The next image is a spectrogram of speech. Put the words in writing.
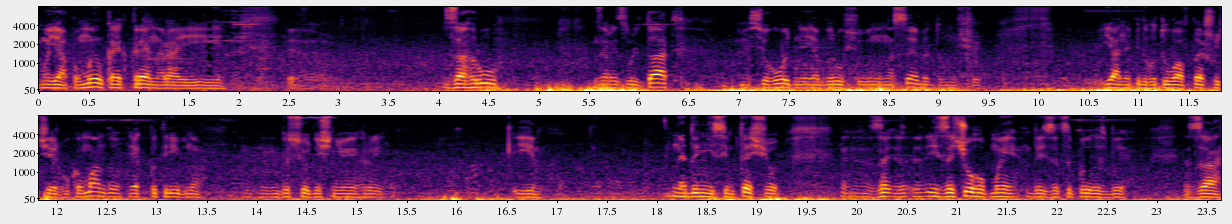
моя помилка як тренера. І е, за гру, за результат. Сьогодні я беру всю вину на себе, тому що я не підготував в першу чергу команду як потрібно до сьогоднішньої гри. І не доніс їм те, що е, за, із-за чого б ми десь зацепились би за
